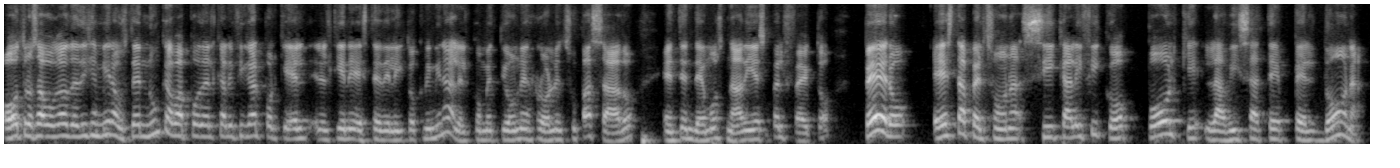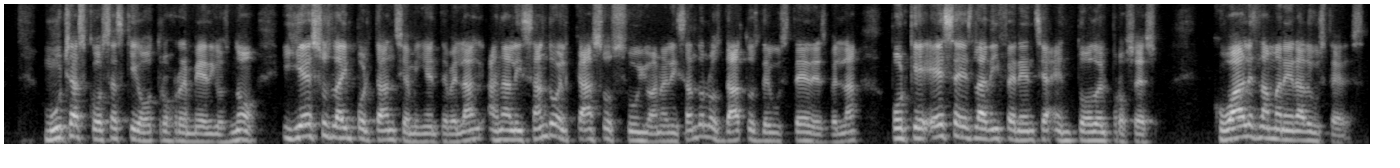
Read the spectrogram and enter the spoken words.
Otros abogados le dicen, mira, usted nunca va a poder calificar porque él, él, tiene este delito criminal, él cometió un error en su pasado, entendemos, nadie es perfecto, pero esta persona sí calificó porque la visa te perdona muchas cosas que otros remedios no. Y eso es la importancia, mi gente, ¿verdad? Analizando el caso suyo, analizando los datos de ustedes, ¿verdad? Porque esa es la diferencia en todo el proceso. ¿Cuál es la manera de ustedes?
